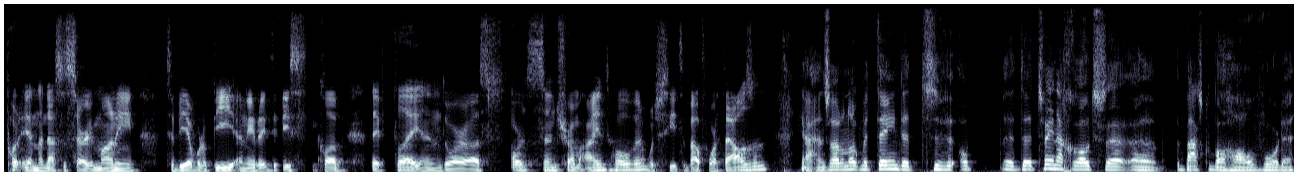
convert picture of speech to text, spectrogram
put in the necessary money to be able to beat any of DC club. They play in indoor uh, Sports Centrum Eindhoven, which seats about 4,000. Ja, en zou dan ook meteen de op de twee na grootste uh, basketbalhal worden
